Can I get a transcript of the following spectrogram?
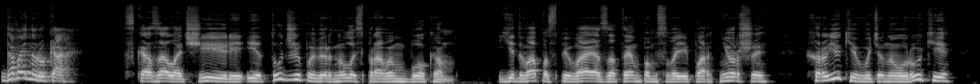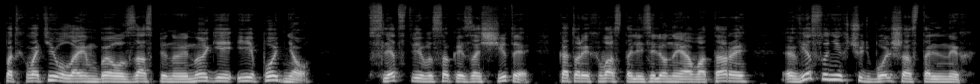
давай на руках». Сказала Чиури и тут же повернулась правым боком. Едва поспевая за темпом своей партнерши, Харуюки вытянул руки подхватил Лаймбео за спину и ноги и поднял. Вследствие высокой защиты, которой хвастали зеленые аватары, вес у них чуть больше остальных.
